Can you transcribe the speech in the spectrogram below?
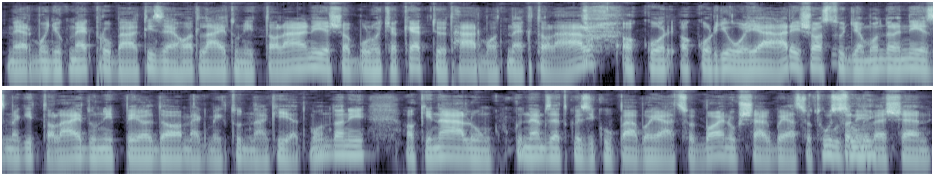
mert mondjuk megpróbál 16 Lajdunit találni, és abból, hogyha kettőt, hármat megtalál, akkor, akkor jól jár, és azt tudja mondani, hogy nézd meg itt a Lajduni példa, meg még tudnánk ilyet mondani, aki nálunk nemzetközi kupába játszott, bajnokságba játszott, 20 Uzuni. évesen,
